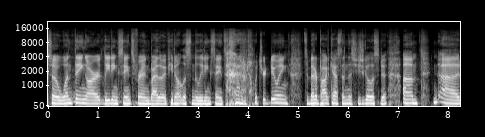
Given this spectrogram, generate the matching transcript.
so one thing our leading saints friend, by the way, if you don't listen to leading saints, I don't know what you're doing. It's a better podcast than this. You should go listen to it. Um, uh,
